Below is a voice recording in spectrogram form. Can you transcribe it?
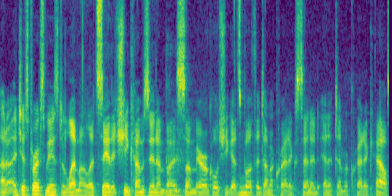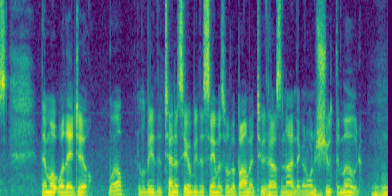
I don't know, it just strikes me as a dilemma. Let's say that she comes in and by some miracle she gets both a Democratic Senate and a Democratic House. Then what will they do? Well, it'll be the tendency will be the same as with Obama in 2009. They're going to want to mm-hmm. shoot the moon, mm-hmm.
